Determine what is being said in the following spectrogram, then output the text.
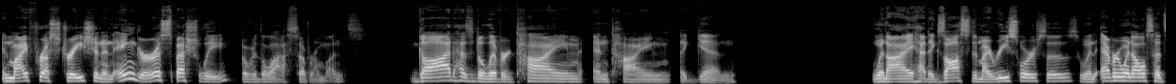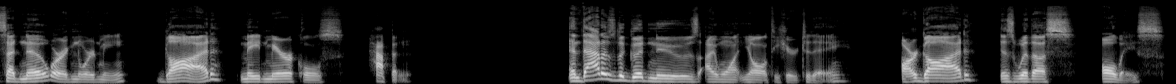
In my frustration and anger, especially over the last several months, God has delivered time and time again. When I had exhausted my resources, when everyone else had said no or ignored me, God made miracles happen. And that is the good news I want y'all to hear today. Our God is with us always.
